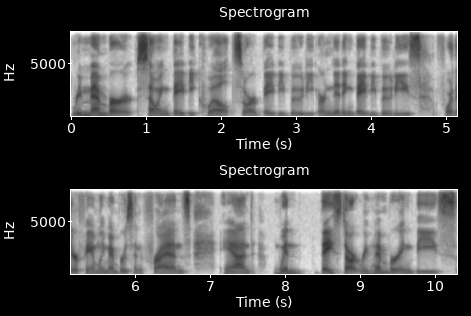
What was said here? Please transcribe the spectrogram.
remember sewing baby quilts or baby booty or knitting baby booties for their family members and friends. And when they start remembering these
